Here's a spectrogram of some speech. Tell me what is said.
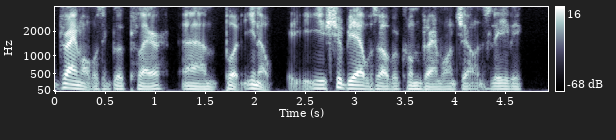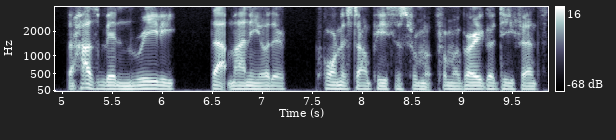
Dre'Mont was a good player, um, but you know you should be able to overcome Dre'Mont Jones leaving. There hasn't been really that many other cornerstone pieces from from a very good defense.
